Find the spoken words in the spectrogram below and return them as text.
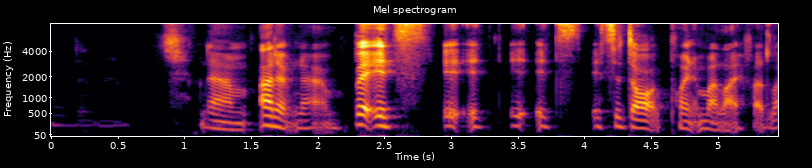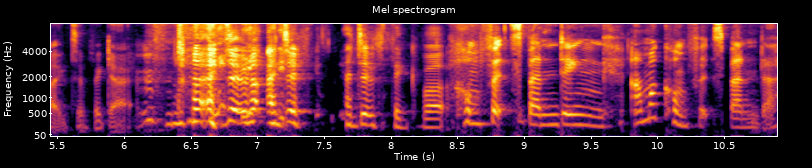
I don't know. No, I don't know. But it's it, it, it it's it's a dark point in my life I'd like to forget. I don't I don't I don't think about Comfort spending. I'm a comfort spender.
